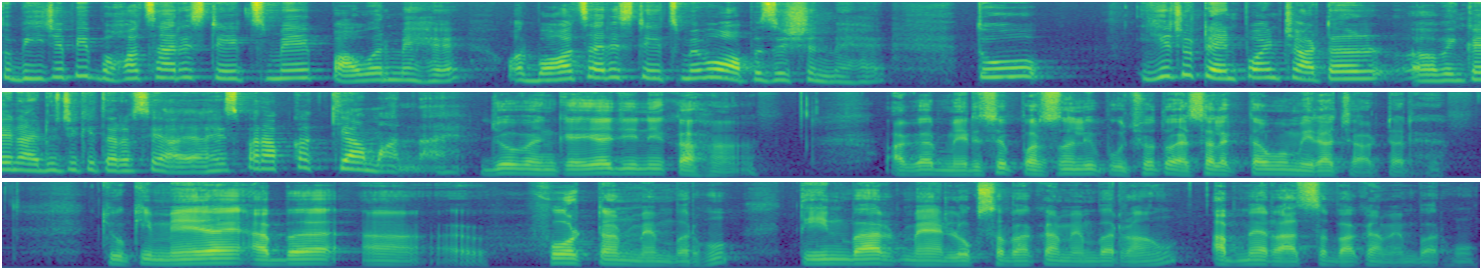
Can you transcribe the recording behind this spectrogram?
तो बीजेपी बहुत सारे स्टेट्स में पावर में है और बहुत सारे स्टेट्स में वो ऑपोजिशन में है। तो ये जो ten point charter Venkaiah Naidu ji की तरफ़ से आया है, इस पर आपका क्या मानना है? जो वेंकैया जी ने कहा, अगर मेरे से पर्सनली पूछो तो ऐसा लगता है वो मेरा चार्टर है। क्योंकि मैं अब फोर्थ टर्म मेंबर हूँ, तीन बार मैं लोकसभा का मेंबर रहा हूँ, अब मैं राज्यसभा का मेंबर हूँ।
